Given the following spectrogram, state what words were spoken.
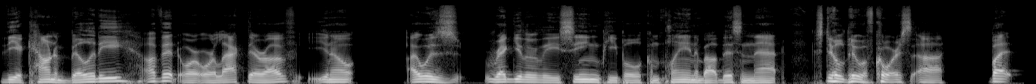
the accountability of it or, or lack thereof. You know, I was regularly seeing people complain about this and that, still do, of course, uh, but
